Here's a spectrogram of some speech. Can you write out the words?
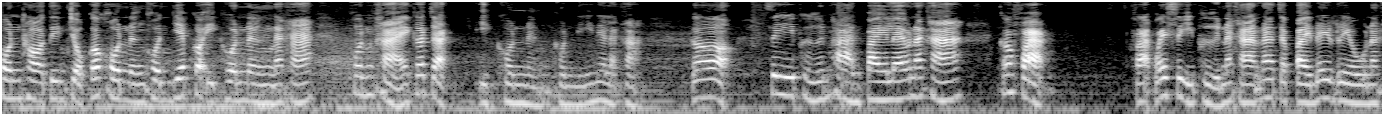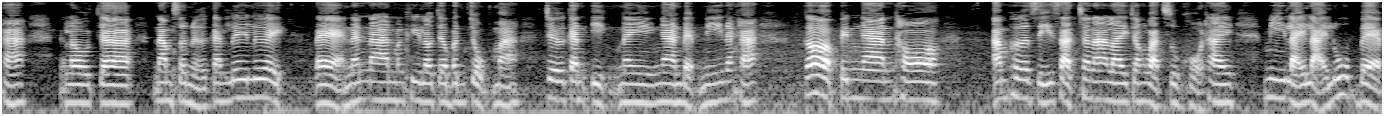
คนทอตีนจกก็คนหนึ่ง คนเย็บก็อีกคนหนึ่งนะคะ คนขายก็จากอีกคนหนึ่งคนนี้เนี่ยแหละค่ะ ก็สี่ผืนผ่านไปแล้วนะคะ ก็ฝาก ฝากไว้สี่ผืนนะคะ น่าจะไปได้เร็วนะคะ เราจะนำเสนอกันเรื่อยๆ แต่นานๆ บางทีเราจะบรรจบมาเจอกันอีกในงานแบบนี้นะคะ ก็เป็นงานทออำเภอศรีสัชนาลัยจังหวัดสุขโขทัยมีหลายๆ รูปแบบ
